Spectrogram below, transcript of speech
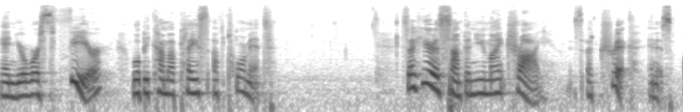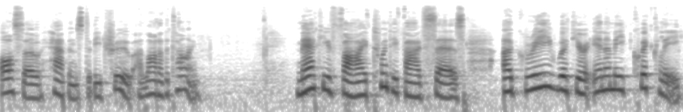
And your worst fear will become a place of torment so here is something you might try. It's a trick, and it also happens to be true a lot of the time. Matthew 5:25 says, "Agree with your enemy quickly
